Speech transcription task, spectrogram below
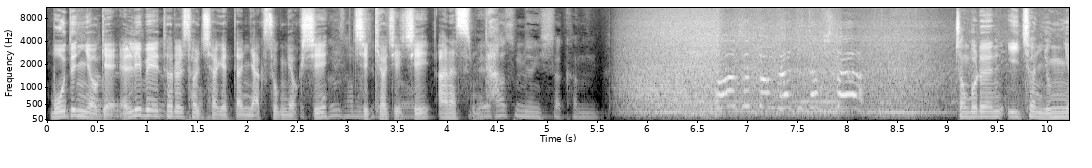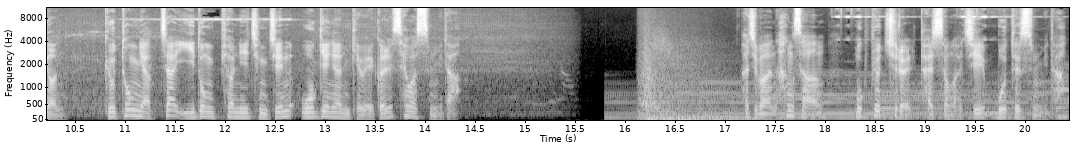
모든 역에 엘리베이터를 설치하겠다는 약속 역시 지켜지지 않았습니다. 정부는 2006년 교통약자 이동 편의 증진 5개년 계획을 세웠습니다. 하지만 항상 목표치를 달성하지 못했습니다.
